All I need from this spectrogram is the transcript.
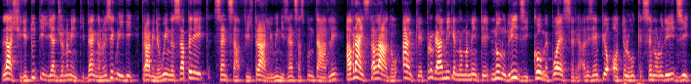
lasci che tutti gli aggiornamenti vengano eseguiti tramite Windows Update senza filtrarli, quindi senza spuntarli, avrai installato anche programmi che normalmente non utilizzi, come può essere ad esempio Outlook se non lo utilizzi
